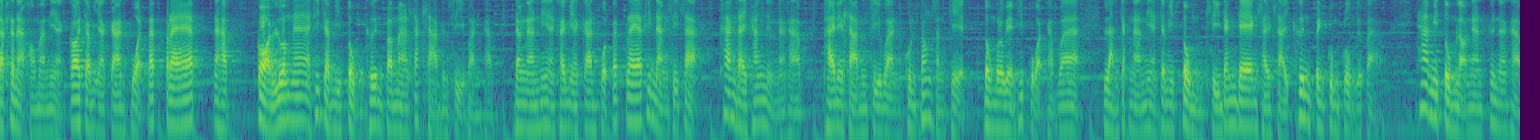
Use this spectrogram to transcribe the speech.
ลักษณะของมันเนี่ยก็จะมีอาการปวดแป๊บๆนะครับก่อนล่วงหน้าที่จะมีตุ่มขึ้นประมาณสัก 3-4 วันครับ ดังนั้นเนี่ยใครมีอาการปวดแป๊บๆที่หนังศีรษะข้างใดข้างหนึ่งนะครับ ภายใน 3-4 วันคุณต้องสังเกตตรงบริเวณที่ปวดครับว่า หลังจากนั้นเนี่ยจะมีตุ่มสีแดงๆใสๆขึ้นเป็นกลุ่มๆหรือเปล่า ถ้ามีตุ่มเหล่านั้นขึ้นนะครับ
